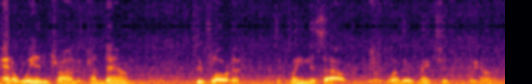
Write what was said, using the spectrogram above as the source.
and a wind trying to come down through Florida to clean this out. But whether it makes it, we don't know.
